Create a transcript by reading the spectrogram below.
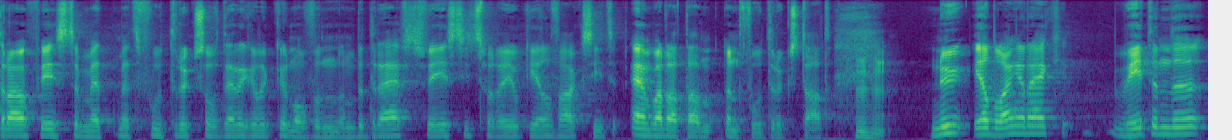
Trouwfeesten met, met foodtrucks of dergelijke, of een, een bedrijfsfeest, iets wat je ook heel vaak ziet. En waar dat dan een foodtruck staat. Mhm. Nu, heel belangrijk, wetende,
